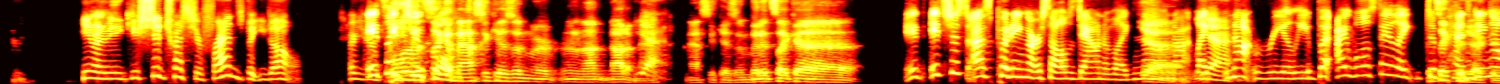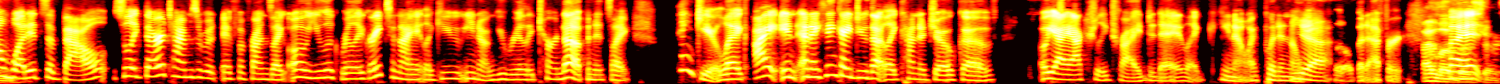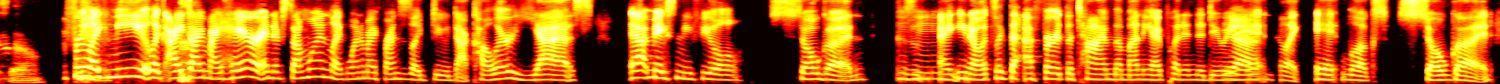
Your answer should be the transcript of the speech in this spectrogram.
you know what I mean? You should trust your friends, but you don't. Or your It's like well, it's like a masochism or or not not a Yeah. masochism, but it's like a it, it's just us putting ourselves down of like no Yeah. not like Yeah. not really but i will say like It's, like, depending on what it's about so like there are times where if a friend's like oh you look really great tonight like you you know you really turned up and it's like thank you like i and, and i think i do that like kind of joke of oh yeah i actually tried today like you know i put in a Yeah. little bit of effort I love But- those jokes though. for like me, like I dye my hair, and if someone like one of my friends is like, dude, that color, yes, that makes me feel so good because Mhm. I, you know, it's like the effort, the time, the money I put into doing Yeah. it, and they're like, it looks so good.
